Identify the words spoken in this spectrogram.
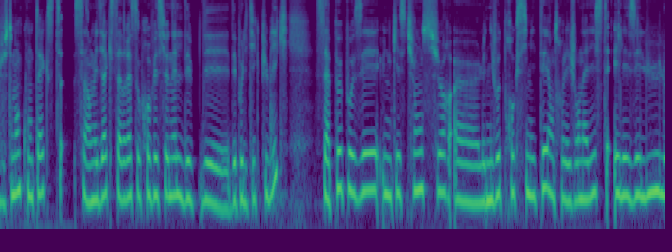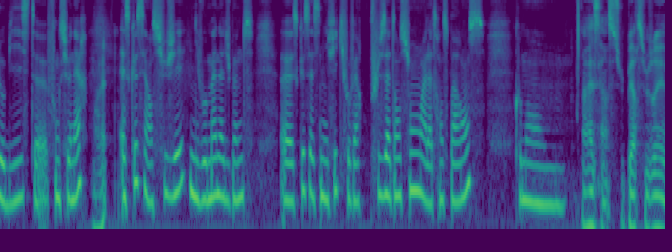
justement, Contexte, c'est un média qui s'adresse aux professionnels des, politiques publiques. Ça peut poser une question sur euh, le niveau de proximité entre les journalistes et les élus, lobbyistes, euh, fonctionnaires. Est-ce que c'est un sujet niveau management? Euh, Est-ce que ça signifie qu'il faut faire plus attention à la transparence? Comment ouais, C'est un super sujet.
